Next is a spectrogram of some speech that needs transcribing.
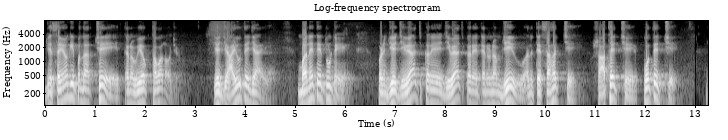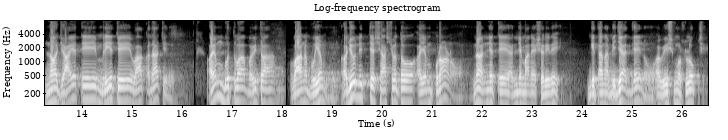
જે સંયોગી પદાર્થ છે, તેનો વિયોગ થવાનો છે જે જાયું તે જાય બને તે તૂટે, પણ જે જીવ્યા જ કરે, જીવ્યા જ કરે તેનું નામ જીવ અને તે સહજ છે, સાથે જ છે, પોતે જ છે. ન જાય તે મ્રિયચે વા કદાચિન, અયમ ભૂતવા ભવિતા વાન ભૂયમ, અજો નિત્ય શાશ્વતો અયમ પુરાણો, ન અન્ય તે અન્યમાને શરીરે. ગીતાના બીજા અધ્યાયનો આ વીસમો શ્લોક છે.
